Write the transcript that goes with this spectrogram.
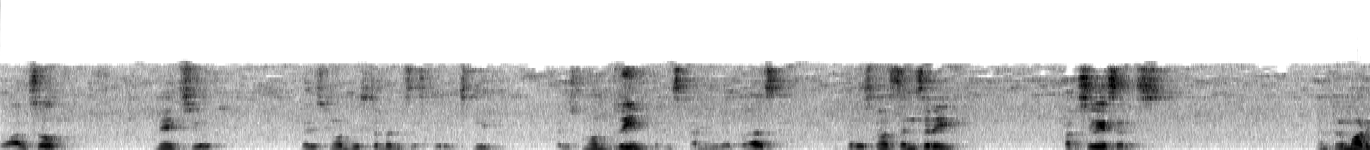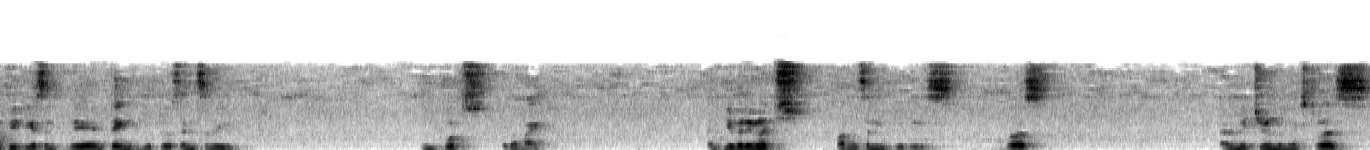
to also make sure there is no disturbances during sleep, there is no dream that is coming at us, there is no sensory fluctuations, mental modification creating due to sensory inputs to the mind. Thank you very much for listening to this verse. I'll meet you in the next verse.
